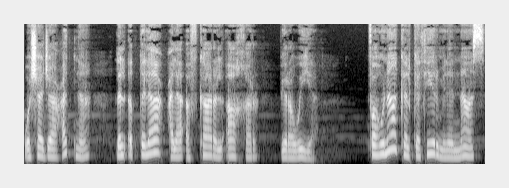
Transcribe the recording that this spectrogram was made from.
وشجاعتنا للاطلاع على أفكار الآخر بروية. فهناك الكثير من الناس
